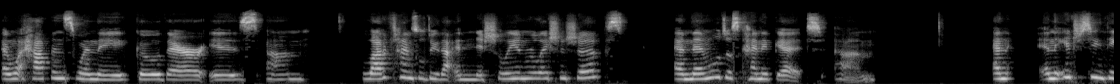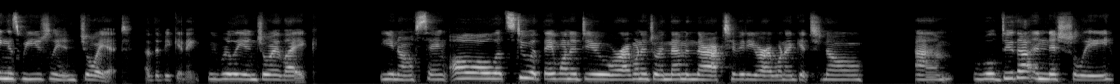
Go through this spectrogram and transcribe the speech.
And what happens when they go there is um, a lot of times we'll do that initially in relationships, and then we'll just kind of get um, and and the interesting thing is we usually enjoy it at the beginning. We really enjoy like you know saying oh let's do what they want to do or I want to join them in their activity or I want to get to know. Um, we'll do that initially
